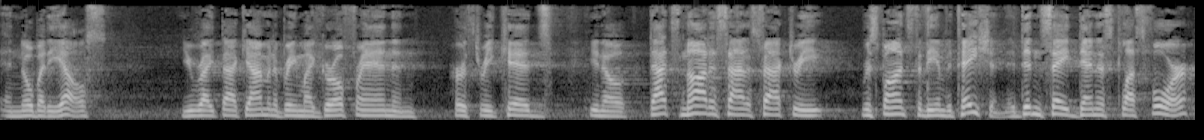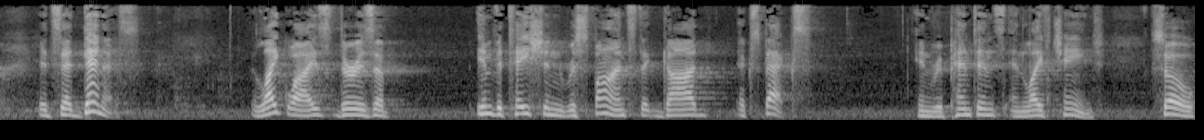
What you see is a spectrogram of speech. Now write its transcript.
and nobody else. You write back, yeah, I'm going to bring my girlfriend and her three kids. You know, that's not a satisfactory response to the invitation. It didn't say Dennis plus four. It said Dennis. Likewise, there is a invitation response that God expects in repentance and life change. So,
